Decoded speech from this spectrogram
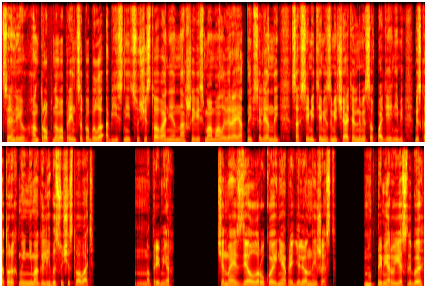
Целью антропного принципа было объяснить существование нашей весьма маловероятной Вселенной со всеми теми замечательными совпадениями, без которых мы не могли бы существовать. Например, Ченмэй сделал рукой неопределенный жест. Ну, к примеру, если бы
